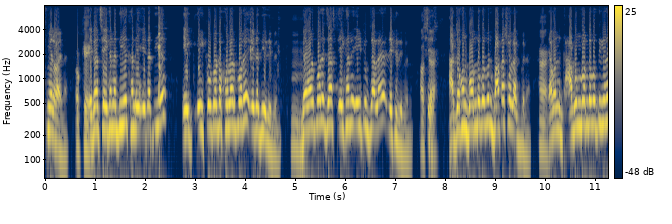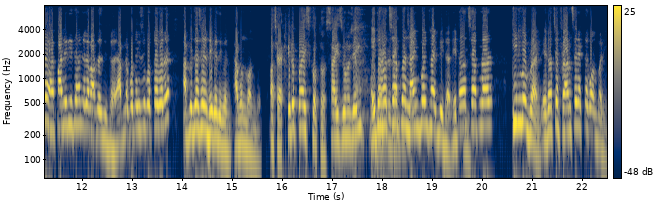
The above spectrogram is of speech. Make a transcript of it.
স্মেল হয় না। এটা হচ্ছে এখানে দিয়ে খালি এটা দিয়ে এই এই কৌটোটা খোলার পরে এটা দিয়ে দিবেন। দেওয়ার পরে জাস্ট এখানে এইটুক জ্বালায় রেখে দিবেন। আচ্ছা। আর যখন বন্ধ করবেন বাতাসও লাগবে না। হ্যাঁ। এমন আগুন বন্ধ করতে গেলে হয় পানি দিতে হয় নাহলে বাতাস দিতে হয়। আপনার কোনো কিছু করতে হবে না আপনি জাস্ট এটা ঢেকে দিবেন আগুন বন্ধ। আচ্ছা এটা প্রাইস কত? সাইজ অনুযায়ী? এটা হচ্ছে আপনার নাইন পয়েন্ট ফাইভ লিটার এটা হচ্ছে আপনার কিনবো ব্র্যান্ড এটা হচ্ছে ফ্রান্সের একটা কোম্পানি।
